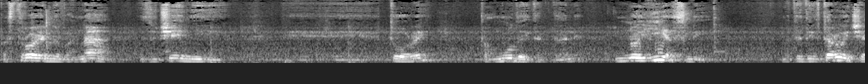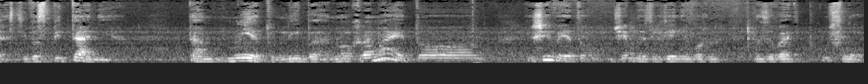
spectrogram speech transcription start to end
построенного на изучении э, Торы, Талмуда и так далее. Но если вот этой второй части воспитания там нету, либо оно хромает, то Ишива это учебное заведение можно называть условно.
